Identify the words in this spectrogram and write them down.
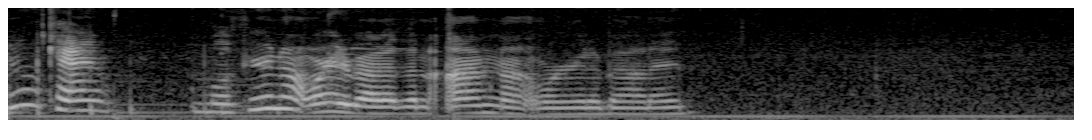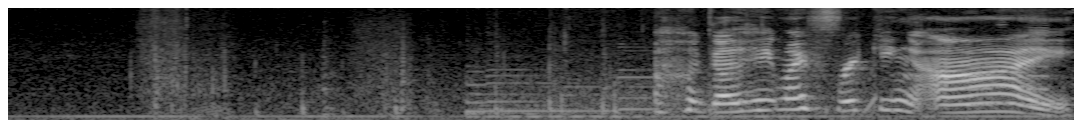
Okay. Well, if you're not worried about it, then I'm not worried about it. Oh, God, I hate my freaking eye.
